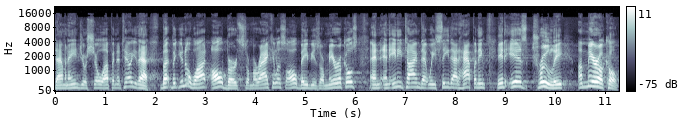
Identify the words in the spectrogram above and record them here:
to have an angel show up and to tell you that. But, but you know what? All births are miraculous, all babies are miracles, and, and anytime that we see that happening, it is truly a miracle.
